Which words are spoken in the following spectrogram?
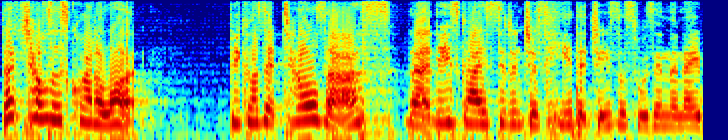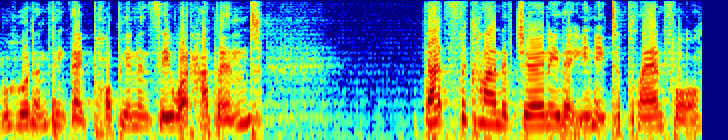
That tells us quite a lot because it tells us that these guys didn't just hear that Jesus was in the neighbourhood and think they'd pop in and see what happened. That's the kind of journey that you need to plan for.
